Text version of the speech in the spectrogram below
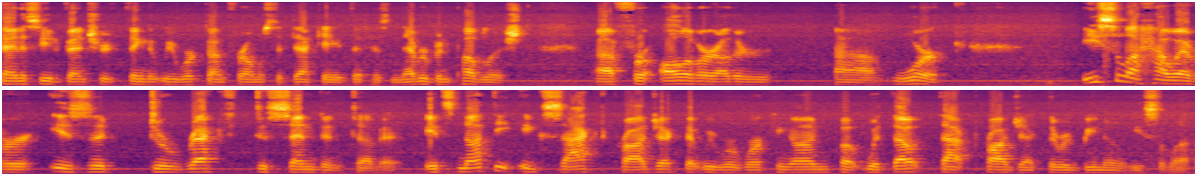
fantasy adventure thing that we worked on for almost a decade that has never been published uh, for all of our other uh, work. Isola, however, is a direct descendant of it. It's not the exact project that we were working on, but without that project, there would be no Isola.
